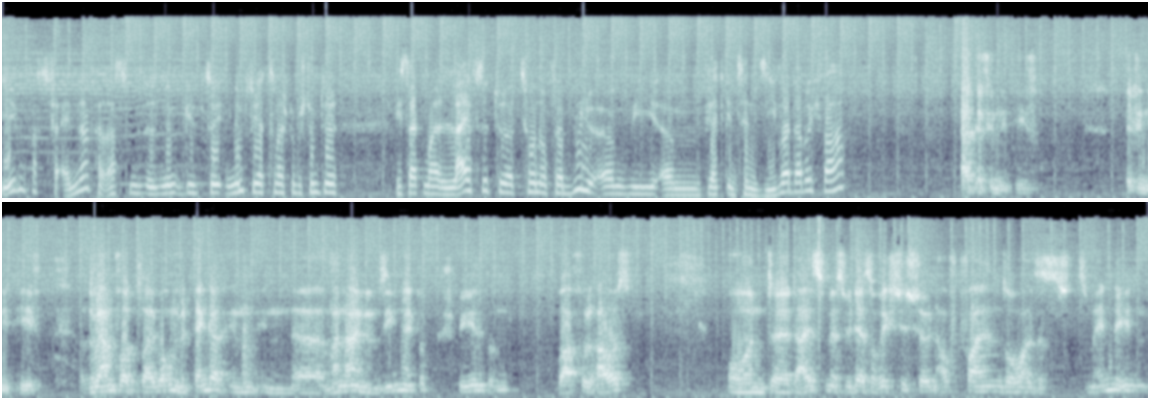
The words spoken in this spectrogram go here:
irgendwas verändert? Hast, äh, nimmst, du, nimmst du jetzt zum Beispiel bestimmte, ich sag mal, Live-Situationen auf der Bühne irgendwie ähm, vielleicht intensiver dadurch wahr? Ja, definitiv. Definitiv. Also wir haben vor zwei Wochen mit Denkert in, in äh, Mannheim im Siebener Club gespielt und war Full House. Und äh, da ist mir es wieder so richtig schön aufgefallen, so als es zum Ende hin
